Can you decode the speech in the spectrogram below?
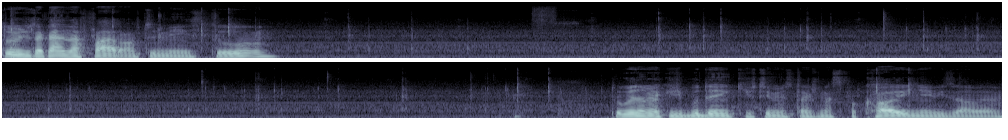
Tu będzie taka jedna farma w tym miejscu. Tu będą jakieś budynki, w tym jest tak na spokojnie widzowie.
